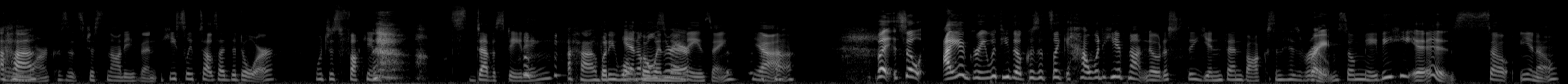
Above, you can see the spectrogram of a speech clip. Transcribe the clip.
Uh-huh. anymore because it's just not even. He sleeps outside the door, which is fucking it's devastating. Uh-huh, but he won't Animals go in are there. amazing. Yeah. Uh-huh. But so I agree with you though, because it's like, how would he have not noticed the Yin Fen box in his room? Right. So maybe he is. So you know,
